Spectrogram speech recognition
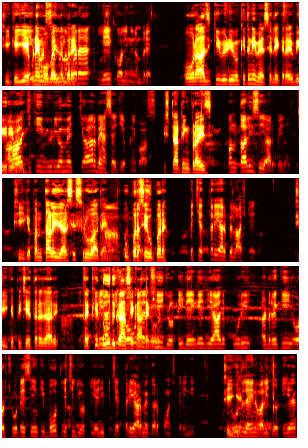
ठीक है ये अपने मोबाइल नंबर है। यही कॉलिंग नंबर है और आज की वीडियो में कितनी भैंसे लेकर आए बिक्री आज की वीडियो में चार भैंस है जी अपने पास। स्टार्टिंग प्राइस पैंतालीस हज़ार ठीक है पैंतालीस हज़ार से शुरुआत है। हाँ, ऊपर से ऊपर। पचहत्तर हज़ार रुपये लास्ट है जी। ठीक है पिछहत्तर हज़ार हाँ, तक की दूध कहाँ से कहाँ तक अच्छी होगा? जोटी देंगे जी आज पूरी अडर की और छोटे सिंह की बहुत ही अच्छी जोटी है जी पचहत्तर हज़ार में घर पहुँच करेंगे जी। दूध है। लाइन वाली जोटी है।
